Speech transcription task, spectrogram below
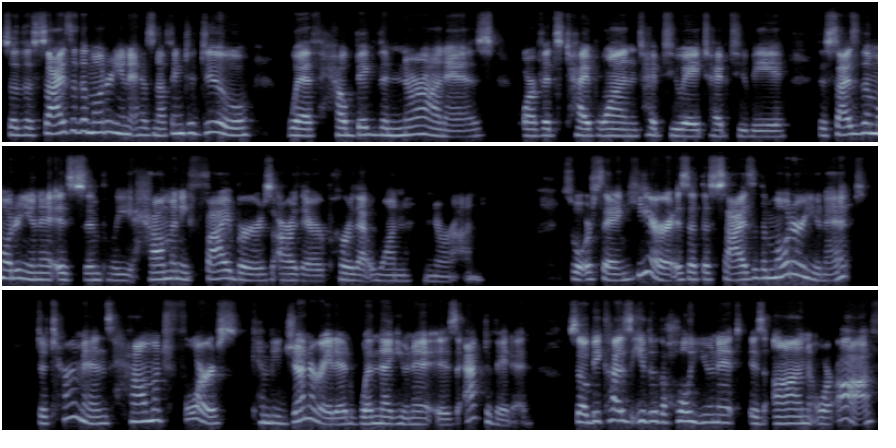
So the size of the motor unit has nothing to do with how big the neuron is, or if it's type 1, type 2A, type 2B. The size of the motor unit is simply how many fibers are there per that one neuron. So what we're saying here is that the size of the motor unit determines how much force can be generated when that unit is activated. So because either the whole unit is on or off,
